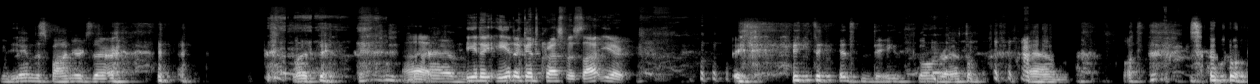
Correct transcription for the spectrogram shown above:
you blame the Spaniards there. but, uh, um, he, had a, he had a good Christmas that year. he did indeed. God rest him. Um, but, so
